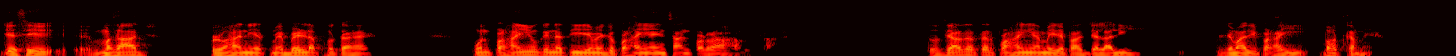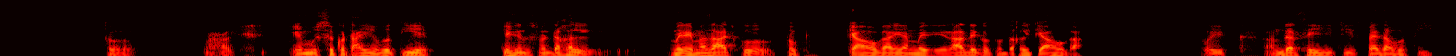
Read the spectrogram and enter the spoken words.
جیسے مزاج روحانیت میں بلڈ اپ ہوتا ہے، ان پڑھائیوں کے نتیجے میں جو پڑھائیاں انسان پڑھ رہا ہوتا ہے۔ تو زیادہ تر پڑھائیاں میرے پاس جلالی جمالی پڑھائی بہت کم ہے۔ تو یہ مجھ سے کوتا ہوتی ہے، لیکن اس میں دخل میرے مزاج کو تو کیا ہوگا یا میرے ارادے کو تو دخل کیا ہوگا؟ وہ ایک اندر سے ہی چیز پیدا ہوتی ہے۔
